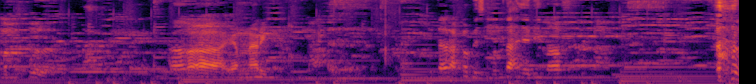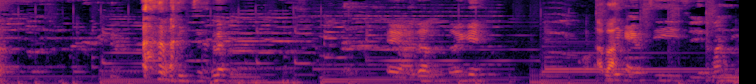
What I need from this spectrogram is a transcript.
memukul. Ah yang menarik. Ntar aku habis muntah jadi maaf. Eh ada lagi. Apa? Ini KFC Sudirman. Nih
